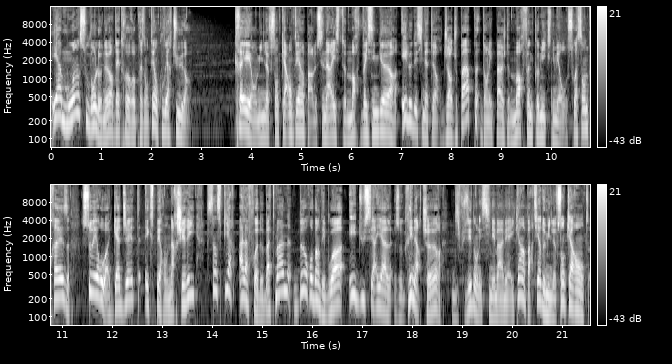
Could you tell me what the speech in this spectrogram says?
et a moins souvent l'honneur d'être représenté en couverture. Créé en 1941 par le scénariste Morph Weisinger et le dessinateur George Papp dans les pages de Morphin Comics numéro 73, ce héros à gadget, expert en archerie, s'inspire à la fois de Batman, de Robin des Bois et du serial The Green Archer, diffusé dans les cinémas américains à partir de 1940.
